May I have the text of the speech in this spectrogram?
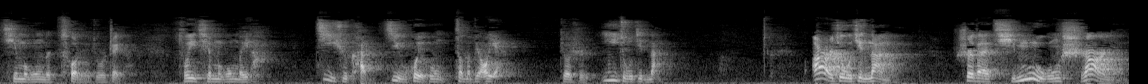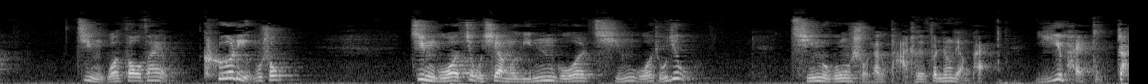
秦穆公的策略就是这样，所以秦穆公没打，继续看晋惠公怎么表演，就是一救晋难。二救晋难呢，是在秦穆公十二年，晋国遭灾了，颗粒无收，晋国就向邻国秦国求救，秦穆公手下的大臣分成两派，一派主战，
